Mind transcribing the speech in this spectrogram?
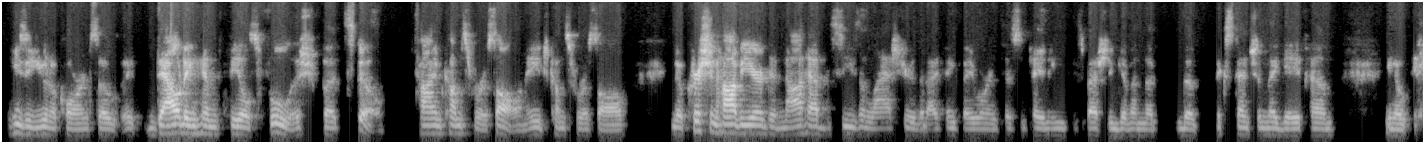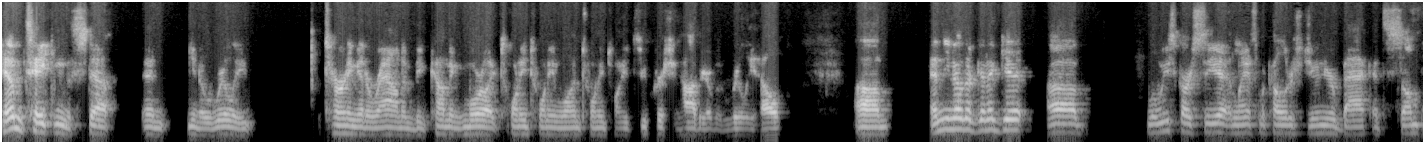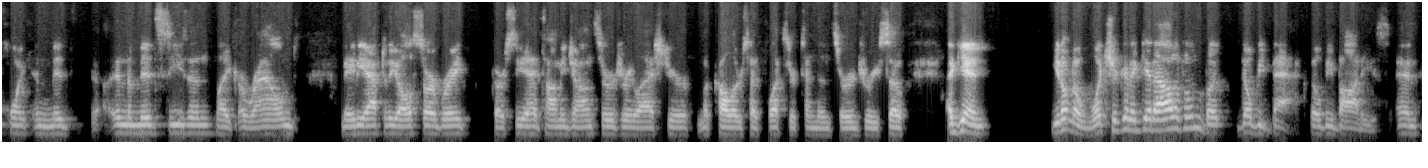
he's a unicorn, so it, doubting him feels foolish. But still, time comes for us all, and age comes for us all. You know, Cristian Javier did not have the season last year that I think they were anticipating, especially given the the extension they gave him. You know, him taking the step and you know really turning it around and becoming more like 2021, 2022 Cristian Javier would really help. Um, and you know they're going to get uh, Luis Garcia and Lance McCullers Jr. back at some point in mid in the mid season, like around maybe after the All Star break. Garcia had Tommy John surgery last year. McCullers had flexor tendon surgery. So again, you don't know what you're going to get out of them, but they'll be back. They'll be bodies. And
